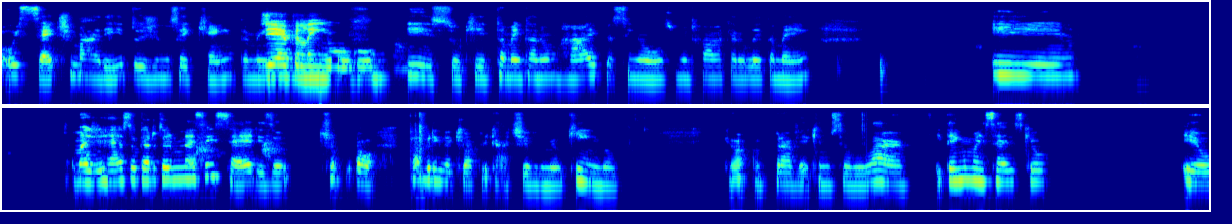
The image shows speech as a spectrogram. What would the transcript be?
Os Sete Maridos de não sei quem também. De Evelyn Hugo. Isso, que também tá num hype, assim, eu ouço muito falar, quero ler também. E. Mas de resto, eu quero terminar essas séries. Eu, deixa eu, ó, tô abrindo aqui o aplicativo do meu Kindle para ver aqui no celular. E tem umas séries que eu eu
